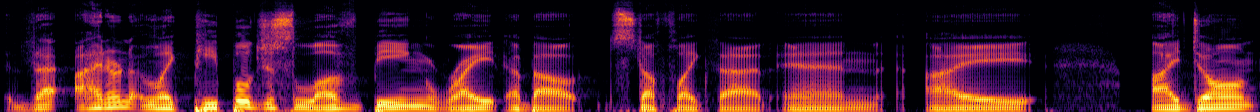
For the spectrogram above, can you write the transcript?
that i don't know like people just love being right about stuff like that and i i don't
